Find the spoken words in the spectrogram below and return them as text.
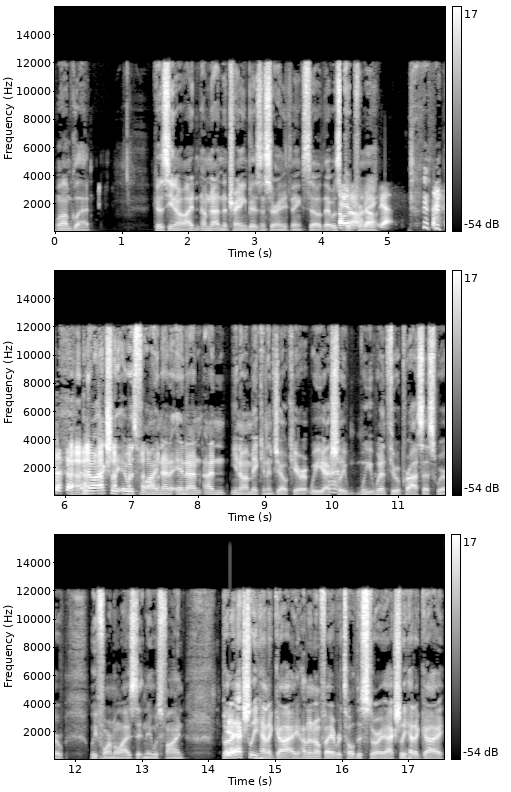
Well, I'm glad because you know I, I'm not in the training business or anything, so that was Oh good no, for no, me. yeah. no, actually, it was fine, and, and I'm, I'm, you know, I'm making a joke here. We actually we went through a process where we formalized it, and it was fine. But I actually had a guy. I don't know if I ever told this story. I actually had a guy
